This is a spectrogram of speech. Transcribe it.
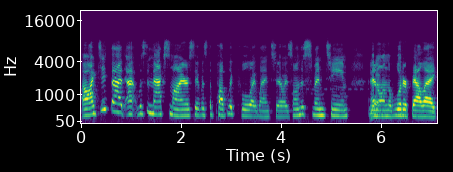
Oh, I did that. Uh, it was the Max Myers. It was the public pool I went to. I was on the swim team and Yeah. on the water ballet.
